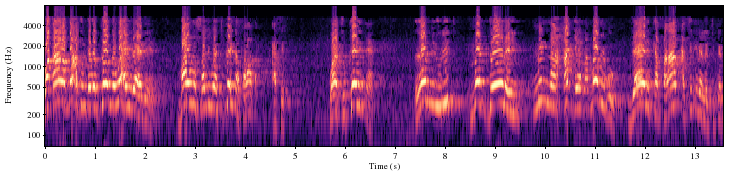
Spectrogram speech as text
Wa qaala bacdun gobolkoodna waxay yidhaahdeen bal nusalli waa tukaynaa salaada casir. Waa tukaynaa. Lam yurid ma doonayn minaa xaggeenna nabigu daalika salaad casir inaan la tukan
